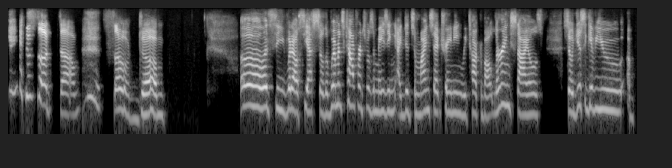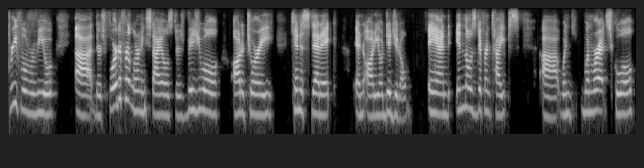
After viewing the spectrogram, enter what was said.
it's so dumb, so dumb. Oh, let's see what else. Yes, so the women's conference was amazing. I did some mindset training. We talked about learning styles. So just to give you a brief overview, uh, there's four different learning styles. There's visual, auditory, kinesthetic, and audio digital. And in those different types, uh, when when we're at school,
